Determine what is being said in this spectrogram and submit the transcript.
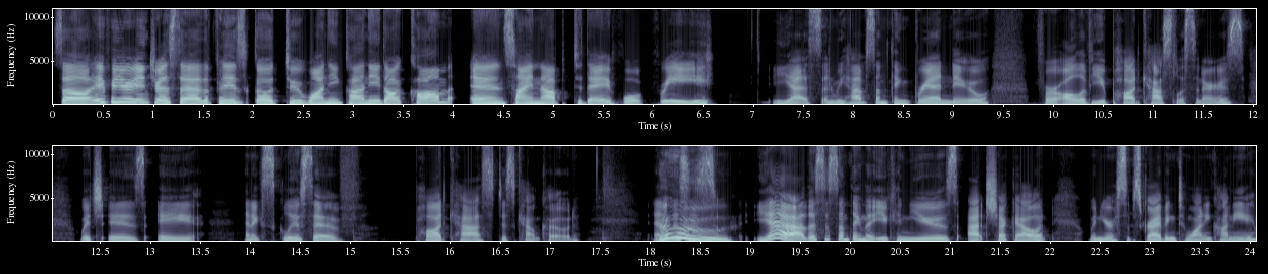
so if you're interested, please go to wanikani.com and sign up today for free. Yes, and we have something brand new for all of you podcast listeners, which is a an exclusive podcast discount code. And this is yeah, this is something that you can use at checkout when you're subscribing to WaniKani.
